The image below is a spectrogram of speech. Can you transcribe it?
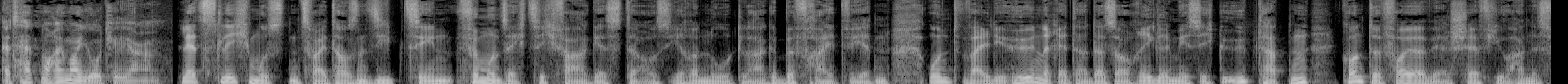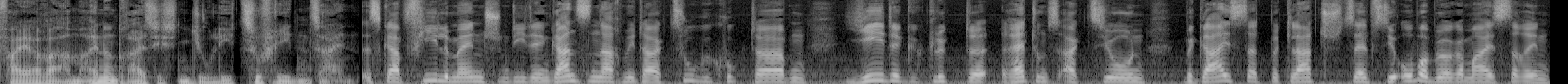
Es hat noch immer Jod gegangen. Letztlich mussten 2017 65 Fahrgäste aus ihrer Notlage befreit werden. Und weil die Höhenretter das auch regelmäßig geübt hatten, konnte Feuerwehrchef Johannes Feierer am 31. Juli zufrieden sein. Es gab viele Menschen, die den ganzen Nachmittag zugeguckt haben, jede geglückte Rettungsaktion begeistert beklatscht. Selbst die Oberbürgermeisterin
